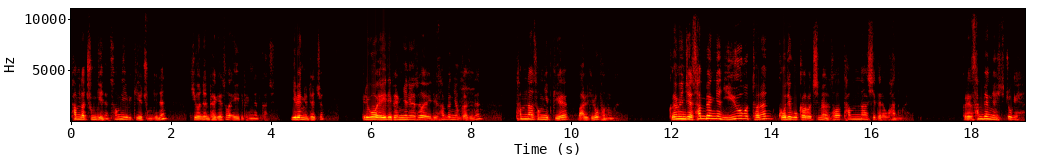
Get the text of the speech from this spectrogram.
탐나 중기는 성립기의 중기는 기원전 100에서 AD 100년까지. 200년 됐죠? 그리고 AD 100년에서 AD 300년까지는 탐나 성립기의 말기로 보는 거예요. 그러면 이제 300년 이후부터는 고대 국가로 치면서 탐나 시대라고 하는 거예요. 그래서 300년씩 쪼개요.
